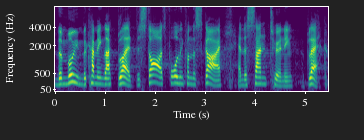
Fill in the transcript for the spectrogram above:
the moon becoming like blood, the stars falling from the sky, and the sun turning black.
